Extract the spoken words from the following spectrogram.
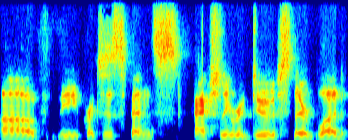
of the participants actually reduced their blood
